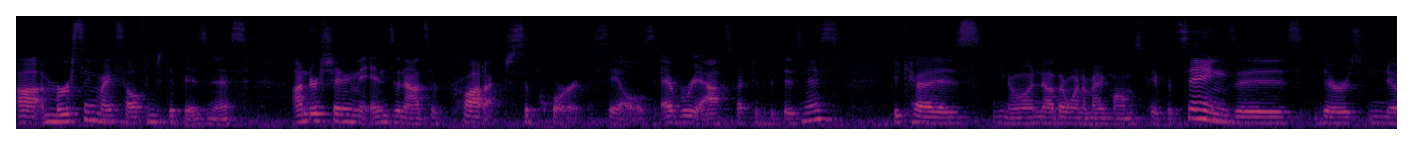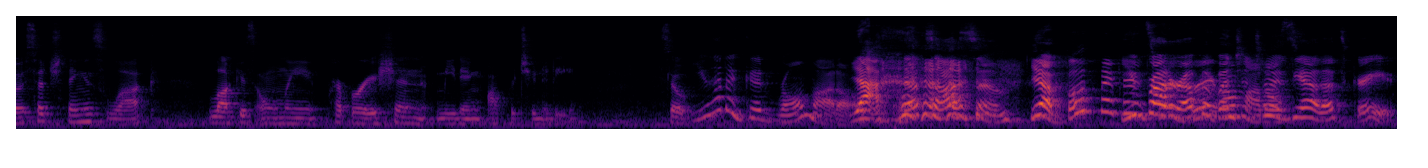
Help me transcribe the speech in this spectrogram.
uh, immersing myself into the business, understanding the ins and outs of product, support, sales, every aspect of the business. Because, you know, another one of my mom's favorite sayings is there's no such thing as luck. Luck is only preparation meeting opportunity. So you had a good role model. Yeah, that's awesome. yeah, both my parents. You brought her up a bunch of times. Yeah, that's great.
